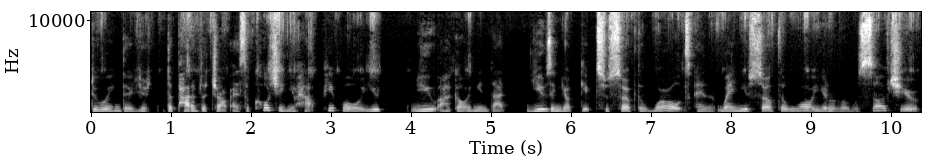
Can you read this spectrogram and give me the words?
doing the the part of the job as a coaching. You help people. You you are going in that using your gift to serve the world. And when you serve the world, universe will serve you.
